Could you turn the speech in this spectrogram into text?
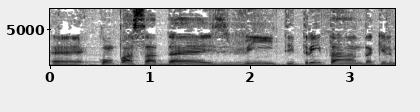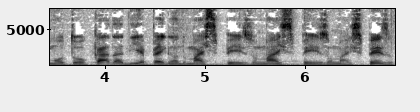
É, com passar 10, 20, 30 anos daquele motor, cada dia pegando mais peso, mais peso, mais peso,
